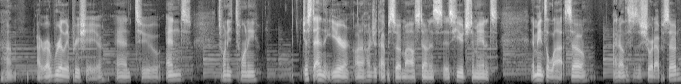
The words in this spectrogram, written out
Um, I, I really appreciate you. And to end 2020, just to end the year on a 100th episode milestone is, is huge to me and it's it means a lot. So I know this is a short episode,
